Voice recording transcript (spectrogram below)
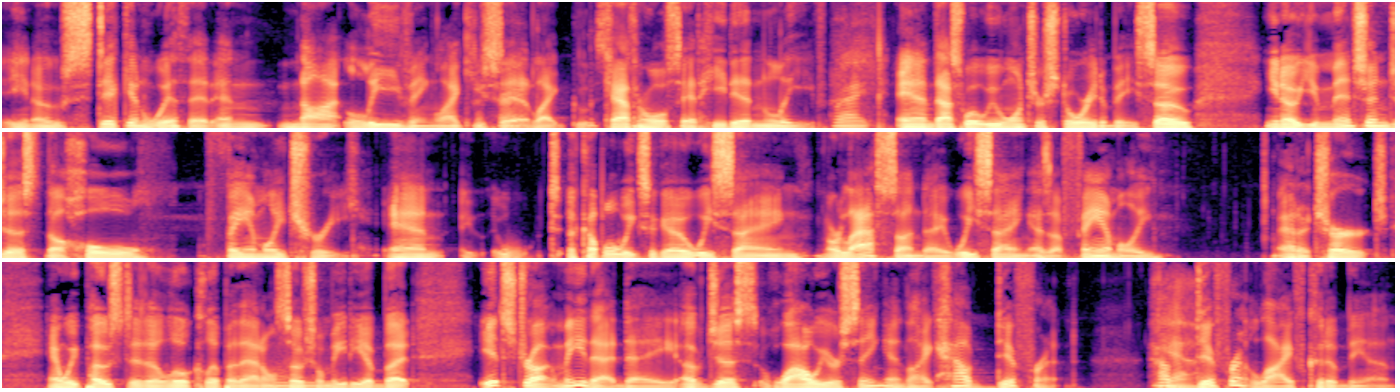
you know, sticking with it and not leaving, like you That's said. right. Like That's Katherine Wolf said, he didn't leave. Right. And that's what we want your story to be. So, you know, you mentioned just the whole family tree. And uh, a couple of weeks ago, we sang, or last Sunday, we sang as a family at a church, and we posted a little clip of that on social Mhm. media. But it struck me that day of just while we were singing, like how different, how Yeah. different life could have been,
